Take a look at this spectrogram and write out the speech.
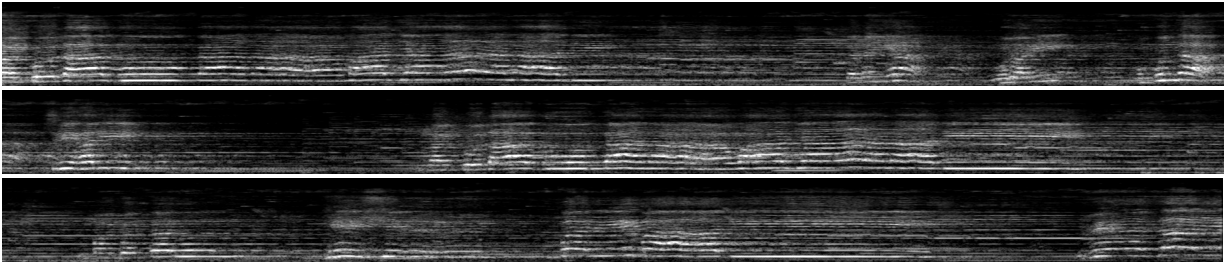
नको लागू काना माझ्या नादी. कन्हैया मुरारी मुकुंदा श्रीहरी. नको लागू काना माझ्या नादी. मग करून घेशील बरीबादी वेळ जाईल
